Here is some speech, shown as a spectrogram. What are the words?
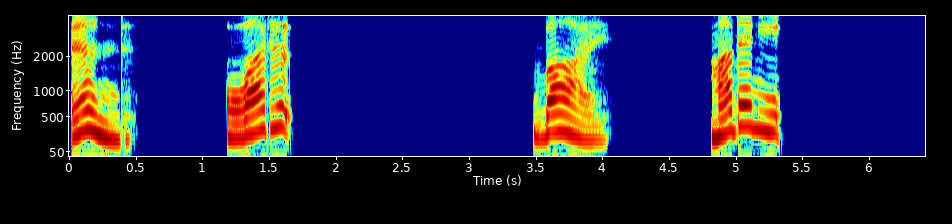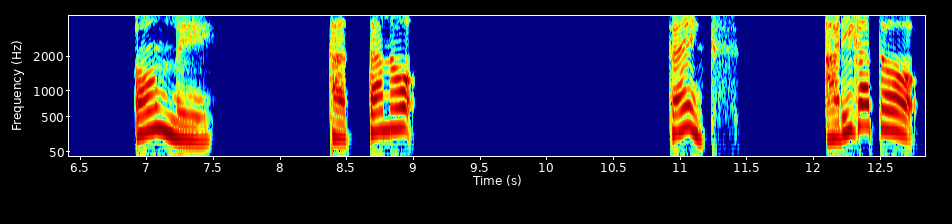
End 終わる by までに only. たったの Thanks. ありがとう。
